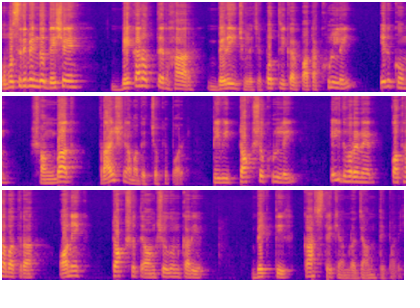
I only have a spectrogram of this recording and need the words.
উপস্থিতিবৃন্দ, দেশে বেকারত্বের হার বেড়েই চলেছে। পত্রিকার পাতা খুললেই এরকম সংবাদ প্রায়শই আমাদের চোখে পড়ে। টিভি টকশো খুললেই এই ধরনের কথাবার্তা অনেক টকশোতে অংশগ্রহণকারী ব্যক্তির কাছ থেকে আমরা জানতে পারি।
